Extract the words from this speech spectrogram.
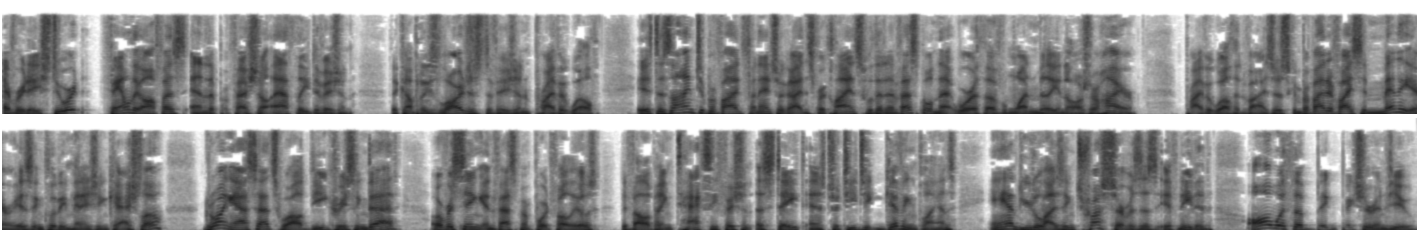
everyday steward, family office, and the professional athlete division. The company's largest division, Private Wealth, is designed to provide financial guidance for clients with an investable net worth of $1 million or higher. Private wealth advisors can provide advice in many areas, including managing cash flow, growing assets while decreasing debt, overseeing investment portfolios, developing tax efficient estate and strategic giving plans, and utilizing trust services if needed, all with the big picture in view.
